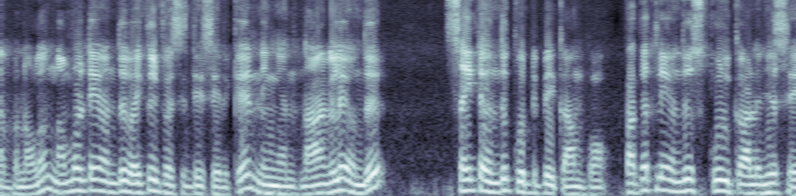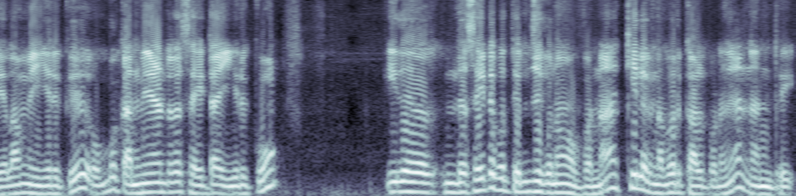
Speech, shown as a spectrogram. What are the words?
அப்படின்னாலும் நம்மள்ட்டே வந்து வெஹிக்கிள் ஃபெசிலிட்டிஸ் இருக்கு. நீங்க நாங்களே வந்து சைட்டை வந்து கூட்டி போய் காமிப்போம். பக்கத்துலேயே வந்து ஸ்கூல் காலேஜஸ் எல்லாமே இருக்கு. ரொம்ப கன்வீனியன்டான சைட்டாக இருக்கும். இதை இந்த சைட்டை பற்றி தெரிஞ்சுக்கணும் அப்படின்னா கீழே நம்பர் கால் பண்ணுங்க. நன்றி.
